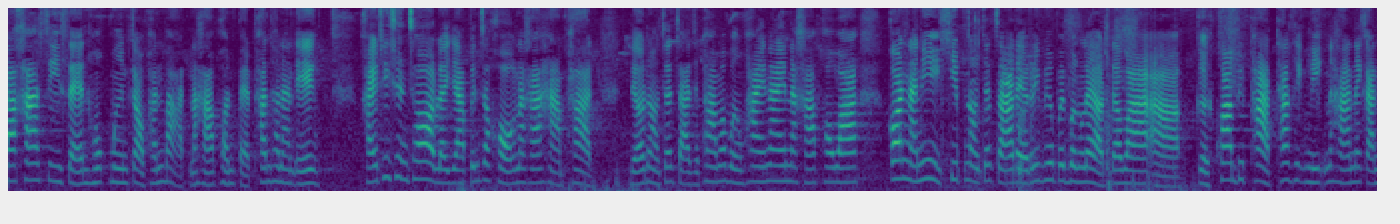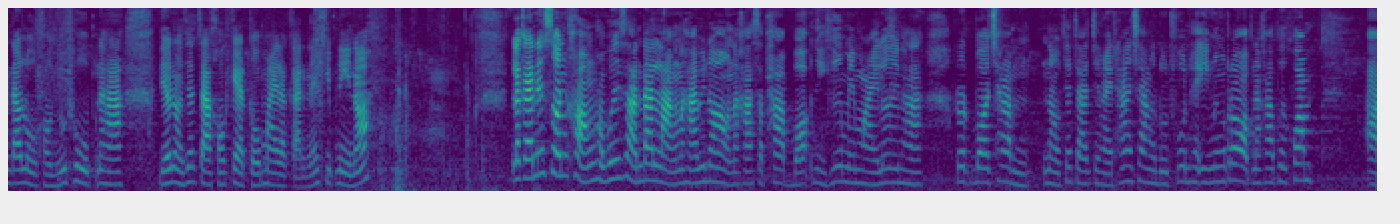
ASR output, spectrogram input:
ราคา 469,000 บาทนะคะผ่อน8,000เท่านั้นเอง ใครที่ชื่นชอบและอยากเป็นเจ้าของนะคะหามพลาดเดี๋ยวน้องจ้าจ๋าจะพามาเบิ่งภายในนะคะ เพราะว่าก้อนนั้นนี่คลิปน้องจ้าจ๋าได้รีวิวไปเบิ่งแล้วแต่ว่าอ่าเกิดความผิดพลาดทางเทคนิคนะคะ ในการดาวน์โหลดของ YouTube นะคะเดี๋ยวน้องจ้าจ๋าเขาแก้ตัวใหม่ละกันในคลิปนี้เนาะ แล้วก็ในส่วนของของผู้โดยสารด้านหลังนะคะ พี่น้องนะคะ สภาพเบาะนี่คือใหม่ๆเลยนะคะ รถบอช่ำเน้องจ้าจ๋าจะให้ทางช่างดูดฝุ่นให้อีกหนึ่งรอบนะคะ เพื่อความอ่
